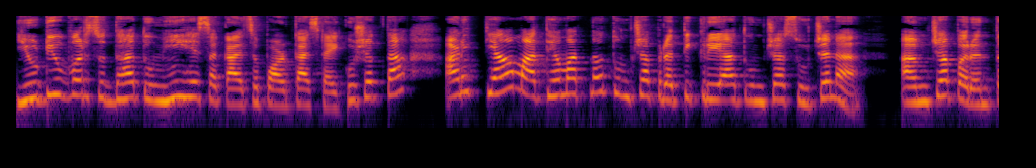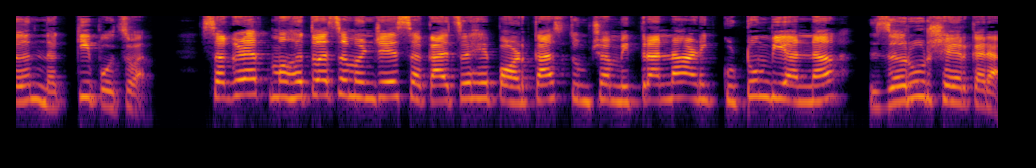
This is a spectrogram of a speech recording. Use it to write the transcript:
युट्यूबवर सुद्धा तुम्ही हे सकाळचं पॉडकास्ट ऐकू शकता आणि त्या माध्यमातून तुमच्या प्रतिक्रिया तुमच्या सूचना आमच्यापर्यंत नक्की पोचवा. सगळ्यात महत्वाचं म्हणजे सकाळचं हे पॉडकास्ट तुमच्या मित्रांना आणि कुटुंबियांना जरूर शेअर करा.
